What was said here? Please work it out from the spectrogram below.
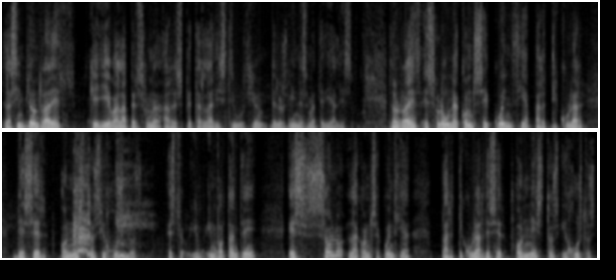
La simple honradez que lleva a la persona a respetar la distribución de los bienes materiales. La honradez es solo una consecuencia particular de ser honestos y justos. Esto im- importante, ¿eh? Es solo la consecuencia particular de ser honestos y justos.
